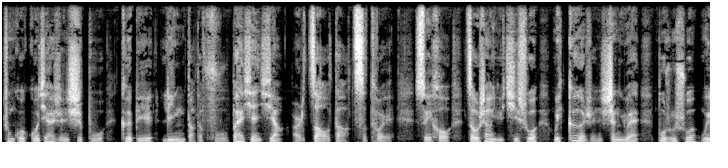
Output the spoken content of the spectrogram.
中国国家人事部个别领导的腐败现象而遭到辞退。随后，走上与其说为个人申冤，不如说为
